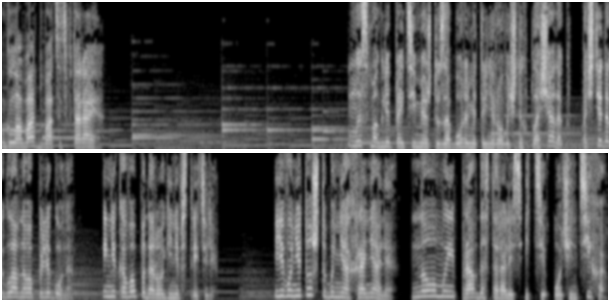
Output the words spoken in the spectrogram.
Глава 22. Мы смогли пройти между заборами тренировочных площадок почти до главного полигона и никого по дороге не встретили. Его не то чтобы не охраняли, но мы и правда старались идти очень тихо.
